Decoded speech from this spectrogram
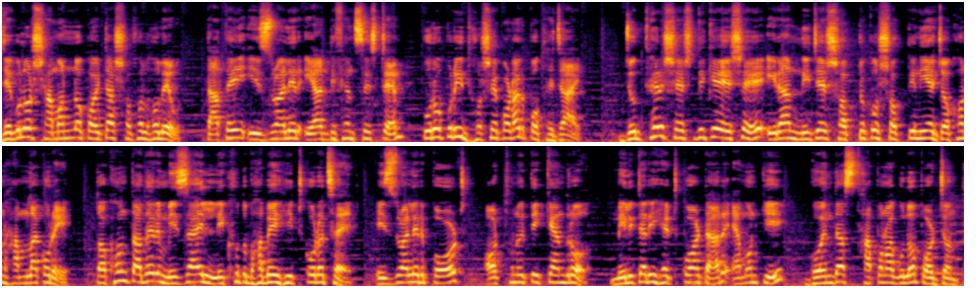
যেগুলোর সামান্য কয়টা সফল হলেও তাতেই ইসরায়েলের এয়ার ডিফেন্স সিস্টেম পুরোপুরি ধসে পড়ার পথে যায়। যুদ্ধের শেষ দিকে এসে ইরান নিজের সবটুকু শক্তি নিয়ে যখন হামলা করে, তখন তাদের মিসাইল নিখুঁতভাবে হিট করেছে। ইসরায়েলের পোর্ট, অর্থনৈতিক কেন্দ্র, মিলিটারি হেডকোয়ার্টার, এমনকি গোয়েন্দা স্থাপনাগুলো পর্যন্ত।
